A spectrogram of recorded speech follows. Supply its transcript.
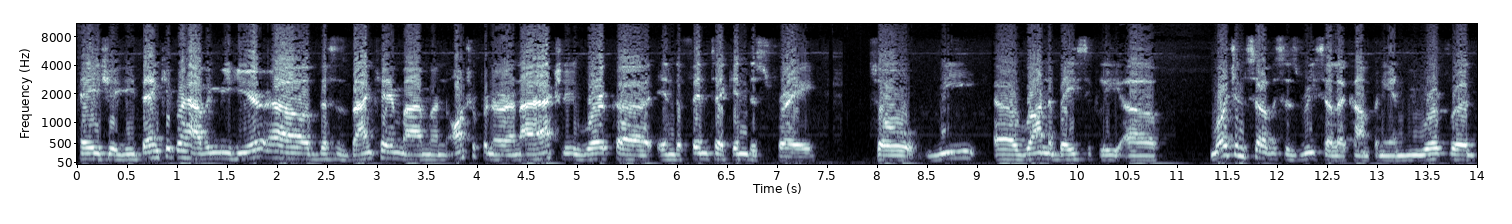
Hey, Jiggy. Thank you for having me here. Uh, this is Bankim. I'm an entrepreneur, and I actually work uh, in the fintech industry. So we uh, run a basically a merchant services reseller company, and we work with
